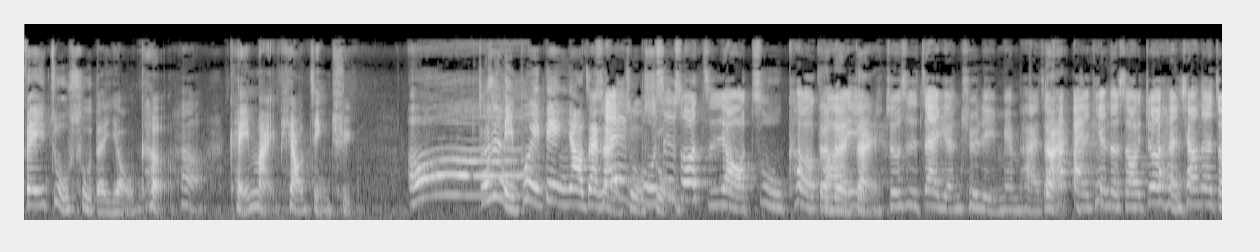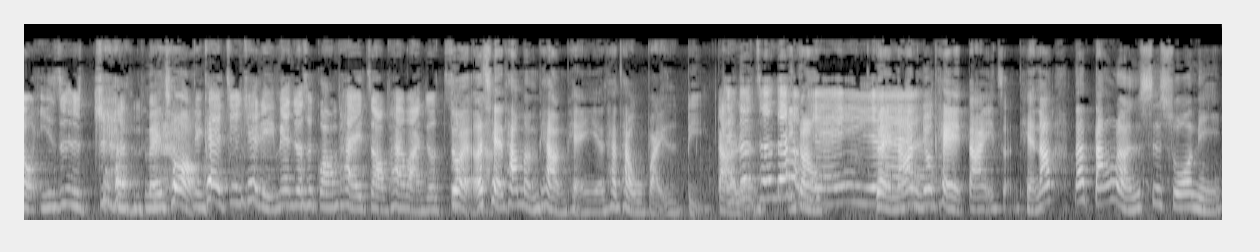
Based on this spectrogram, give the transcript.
非住宿的游客。可以买票进去哦，就是你不一定要在那里住宿，不是说只有住客可以，就是在园区里面拍照。它白天的时候就很像那种一日券，没错，你可以进去里面，就是光拍照，拍完就走。对，而且它门票很便宜，它才五百日币，大人真的很便宜耶。对，然后你就可以待一整天。那那当然是说，你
